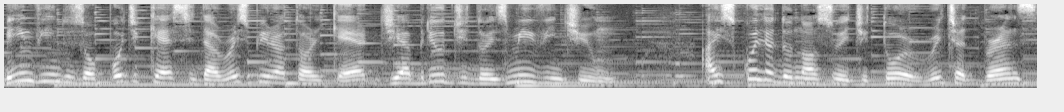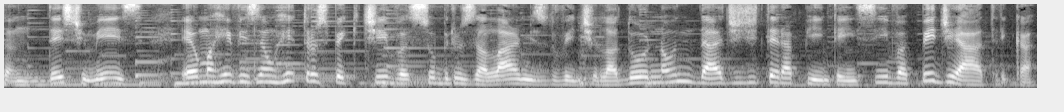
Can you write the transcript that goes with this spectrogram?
bem-vindos ao podcast da Respiratory Care de abril de 2021. A escolha do nosso editor Richard Branson deste mês é uma revisão retrospectiva sobre os alarmes do ventilador na unidade de terapia intensiva pediátrica.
